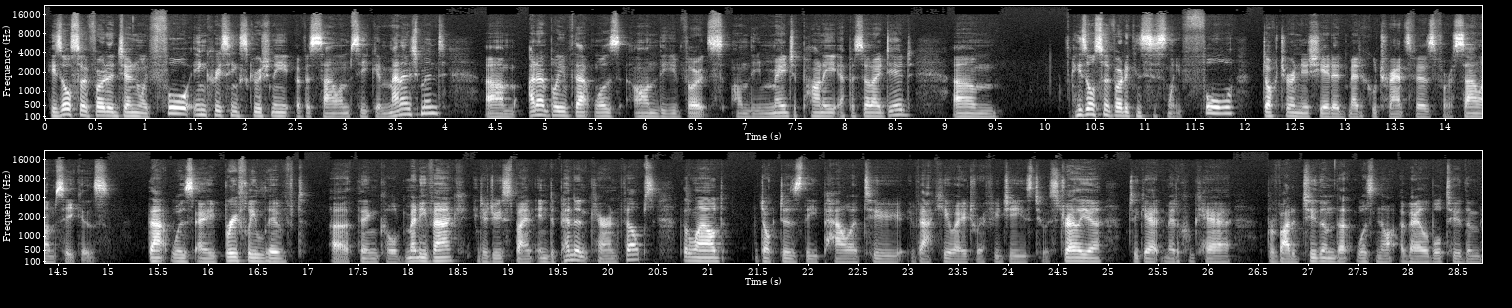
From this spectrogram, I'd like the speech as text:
He's also voted generally for increasing scrutiny of asylum seeker management. Um, I don't believe that was on the votes on the major party episode I did. Um, he's also voted consistently for doctor initiated medical transfers for asylum seekers. That was a briefly lived uh, thing called Medevac, introduced by an independent Kerryn Phelps, that allowed doctors the power to evacuate refugees to Australia to get medical care provided to them that was not available to them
